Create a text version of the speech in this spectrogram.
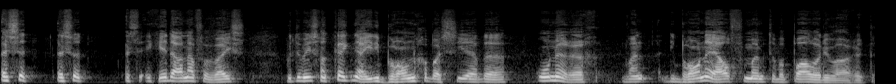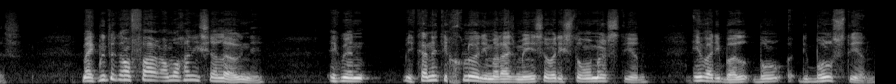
is dit is dit is ek het daarna verwys moet jy mens gaan kyk na hierdie brongebaseerde onderrig want die bronne help vir my om te bepaal wat die waarheid is. Maar ek moet ook aanvaar almal gaan nie selfe hou nie. Ek meen jy kan net nie glo nie, maar daar's mense wat die stormer steun en wat die bul, bul, die bul steun.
